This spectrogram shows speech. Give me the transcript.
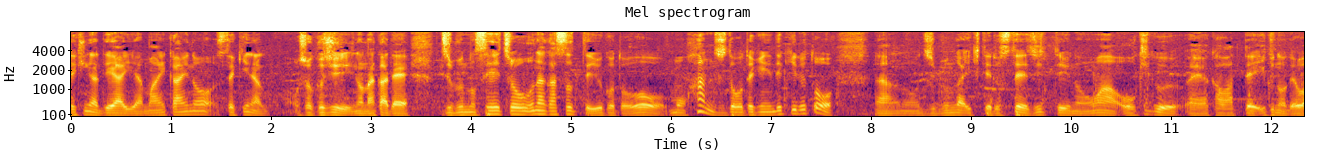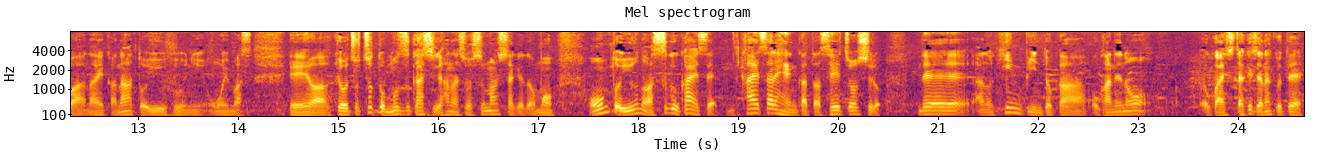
敵な出会いや毎回の素敵なお食事の中で自分の成長を促すっていうことをもう半自動的にできるとあの自分が生きてるステージっていうのは大きく、えー、変わっていくのではないかなというふうに思います、えー、今日ちょっと難しい話をしましたけども恩というのはすぐ返せ。返されへんかったら成長しろ。であの金品とかお金のお返しだけじゃなくて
